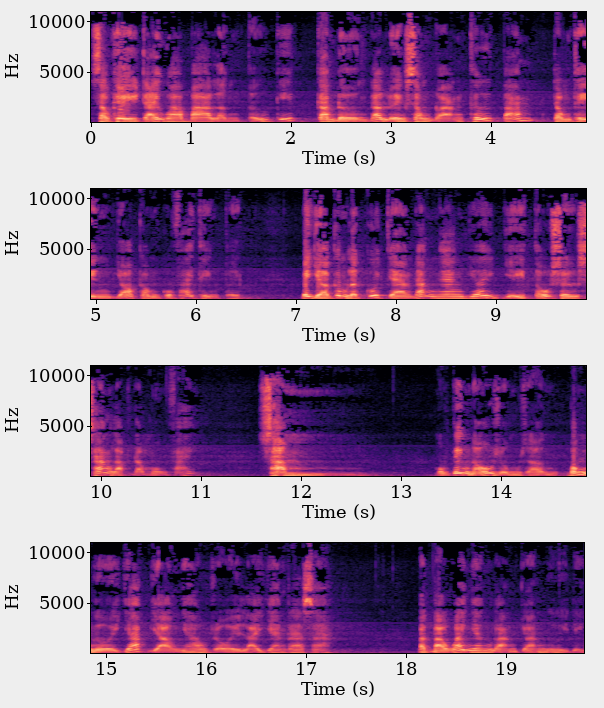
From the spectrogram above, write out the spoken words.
Sau khi trải qua ba lần tử kiếp, Cam Đường đã luyện xong đoạn thứ tám trong thiền võ công của phái thiên tuyệt. Bây giờ công lực của chàng đã ngang với vị tổ sư sáng lập đồng môn phái. Xăm! Một tiếng nổ rùng rợn, bóng người giáp vào nhau rồi lại gian ra xa. Bạch bào quái nhân loạn choạng người đi.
